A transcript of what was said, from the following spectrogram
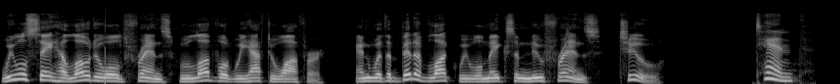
We will say hello to old friends who love what we have to offer, and with a bit of luck, we will make some new friends, too. 10th.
